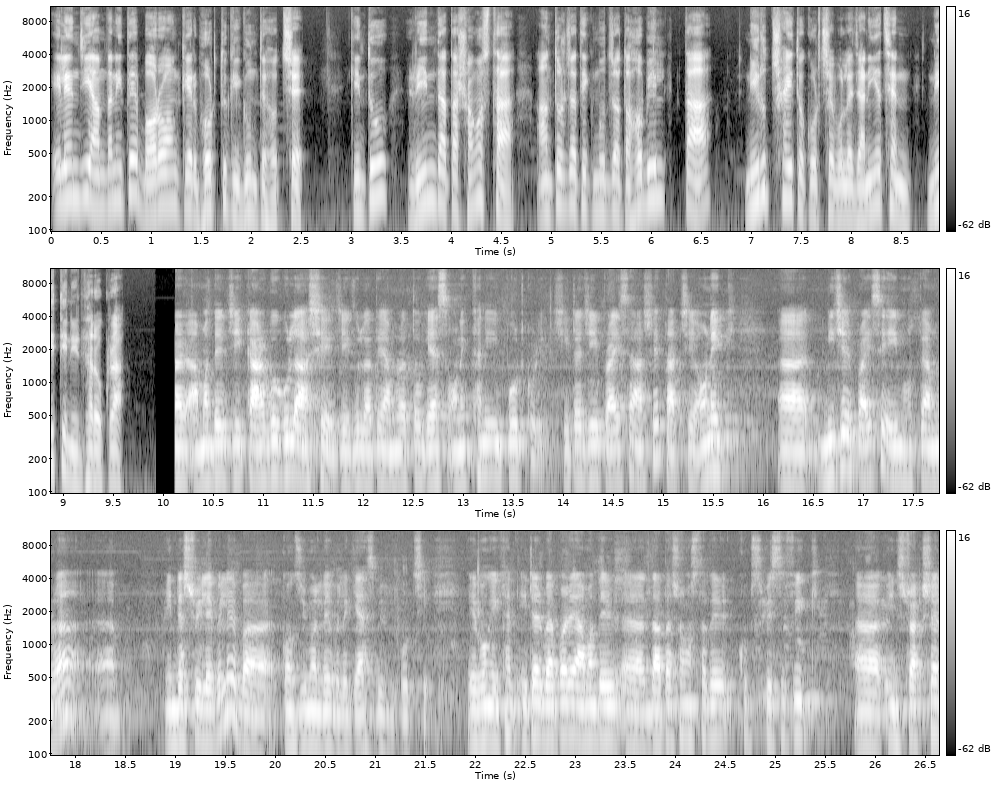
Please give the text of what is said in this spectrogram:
এলএনজি আমদানিতে বড় অঙ্কের ভর্তুকি গুনতে হচ্ছে। কিন্তু ঋণদাতা সংস্থা আন্তর্জাতিক মুদ্রা তহবিল তা নিরুৎসাহিত করছে বলে জানিয়েছেন নীতি নির্ধারকরা। আর আমাদের যে কার্গোগুলো আসে, যেগুলাতে আমরা তো গ্যাস অনেকখানি ইম্পোর্ট করি, সেটা যে প্রাইসে আসে, তার চেয়ে অনেক নিচের প্রাইসে এই মুহূর্তে আমরা ইন্ডাস্ট্রি লেভেলে বা কনজিউমার লেভেলে গ্যাস বিক্রি করছি। এবং এখান, এটার ব্যাপারে আমাদের দাতা সংস্থাদের খুব স্পেসিফিক ইনস্ট্রাকশন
